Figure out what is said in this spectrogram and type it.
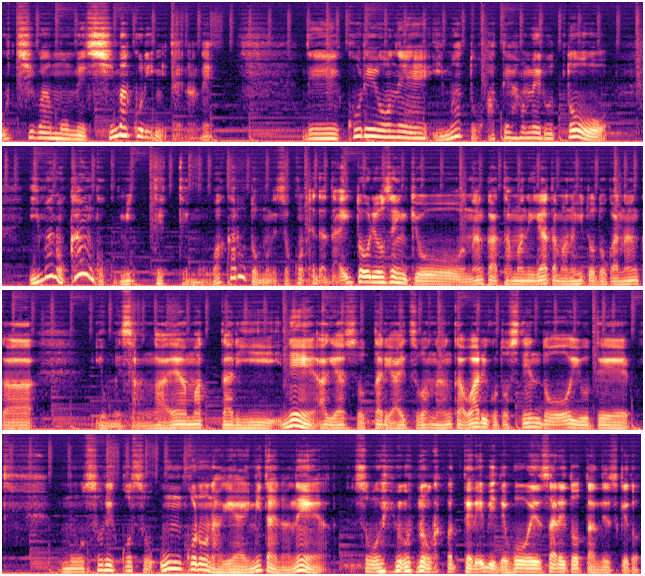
内輪もめしまくりみたいなね。で、これをね、今と当てはめると、今の韓国見ててもわかると思うんですよ。この間大統領選挙、なんか玉ねぎ頭の人とか、なんか、嫁さんが謝ったり、ね、揚げ足取ったり、あいつはなんか悪いことしてんど、言うて、もうそれこそうんこの投げ合いみたいなね、そういうのがテレビで放映されとったんですけど、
